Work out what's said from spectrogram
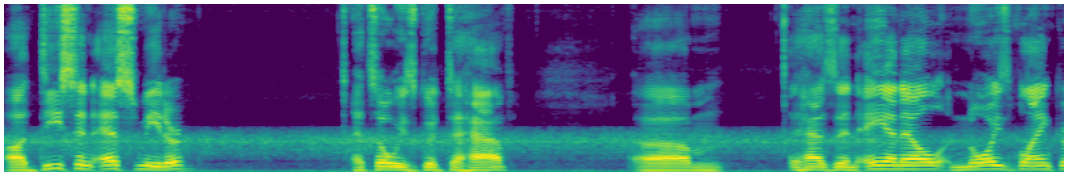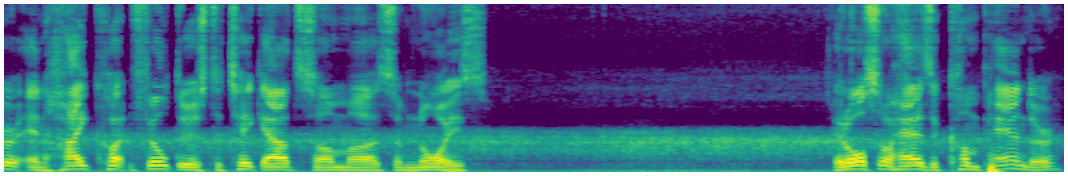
A decent S meter. That's always good to have. Um, it has an ANL noise blanker and high cut filters to take out some uh, some noise. It also has a compander,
